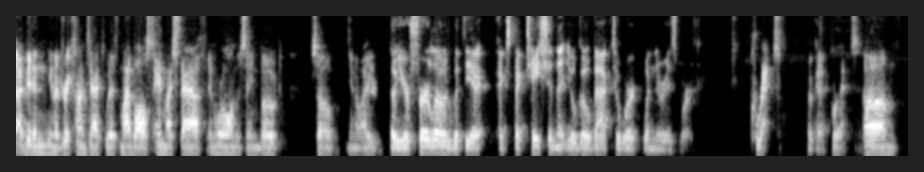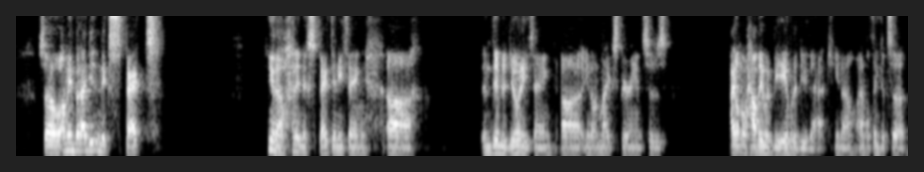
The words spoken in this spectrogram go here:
I've been in you know direct contact with my boss and my staff, and we're all in the same boat. So you know, I. So you're furloughed with the expectation that you'll go back to work when there is work. Correct. Okay. Correct. Um, so I mean, but I didn't expect, you know, I didn't expect anything, uh, and them to do anything. Uh, you know, in my experiences, I don't know how they would be able to do that. You know, I don't think it's a,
